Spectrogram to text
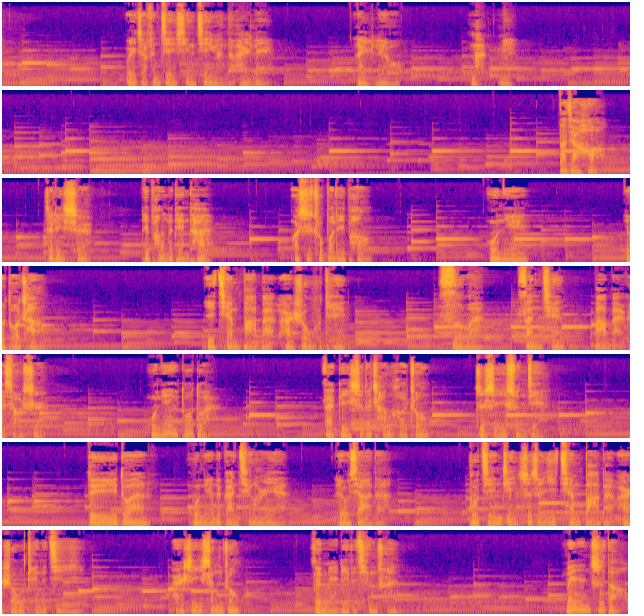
为这份渐行渐远的爱恋，泪流满面。大家好，这里是李鹏的电台。我是主播李鹏，五年有多长？一千八百二十五天，四万三千八百个小时。五年有多短？在历史的长河中，只是一瞬间。对于一段五年的感情而言，留下的不仅仅是这一千八百二十五天的记忆，而是一生中最美丽的青春。没人知道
